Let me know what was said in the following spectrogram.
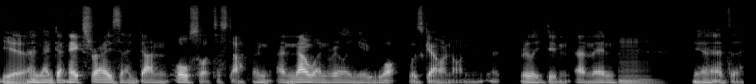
Yeah. And they'd done x rays, they'd done all sorts of stuff, and, and no one really knew what was going on. It really didn't. And then, mm. yeah, the,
